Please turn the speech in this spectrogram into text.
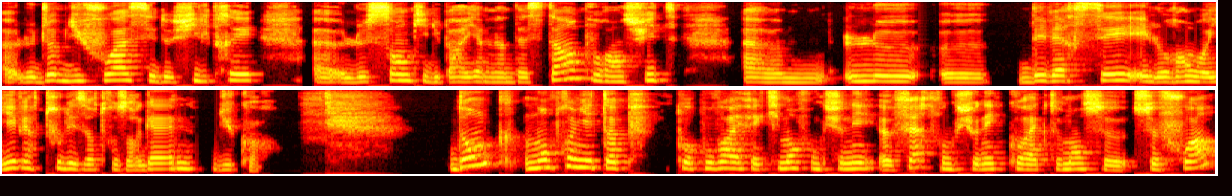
le job du foie c'est de filtrer le sang qui lui parvient de l'intestin pour ensuite le déverser et le renvoyer vers tous les autres organes du corps. Donc, mon premier top pour pouvoir effectivement fonctionner, faire fonctionner correctement ce, ce foie,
